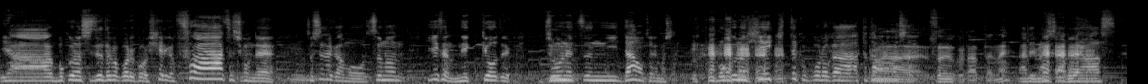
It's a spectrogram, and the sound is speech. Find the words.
いやー、僕の自然と心にこう光がふわーっと差し込んで、うんそしてなんかもう、その、ヒゲさんの熱狂というか、情熱に暖を取りました。僕の冷え切った心が温まりました。そういうことあったねありました。ありがとうございます。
